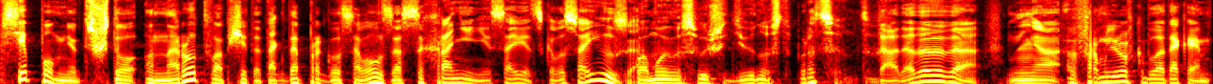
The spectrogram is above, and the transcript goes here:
все помнят, что народ вообще-то тогда проголосовал за сохранение Советского Союза. По-моему, свыше 90%. Да, да, да, да, да. Формулировка была такая:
